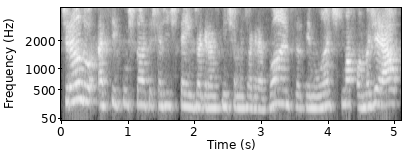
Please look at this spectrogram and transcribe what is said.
tirando as circunstâncias que a gente tem de agravantes, que chama de agravantes, atenuantes, de uma forma geral,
